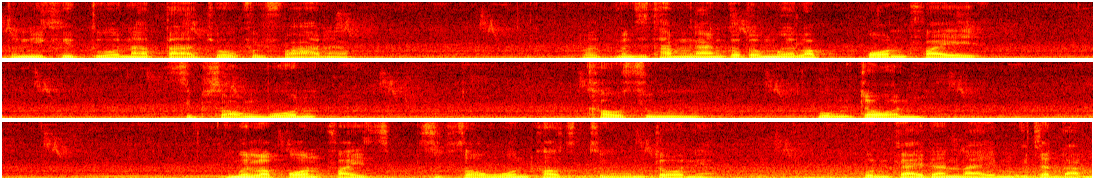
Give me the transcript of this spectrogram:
ตัวนี้คือตัวหน้าตาโชคไฟฟ้านะครับ มันจะทำงานก็ต่อเมื่อเราป้อนไฟ 12 โวลต์เข้าสู่ วงจร เมื่อเราป้อนไฟ 12 โวลต์เข้าสู่วงจรเนี่ยกลไกด้านในมันก็จะดัน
